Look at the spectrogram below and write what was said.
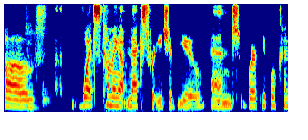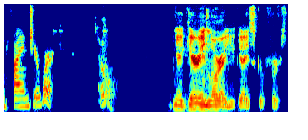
of what's coming up next for each of you and where people can find your work. Oh, Yeah, Gary and Laura, you guys go first.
